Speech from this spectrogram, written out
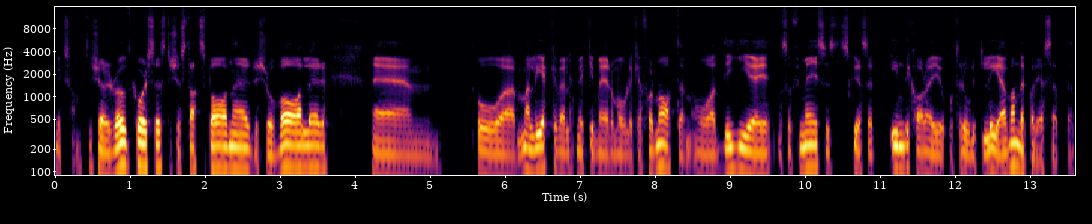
Liksom. Du kör road courses, du kör stadsbanor, du kör ovaler. Um, och man leker väldigt mycket med de olika formaten och det ger, alltså för mig så skulle jag säga att Indycar är ju otroligt levande på det sättet.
